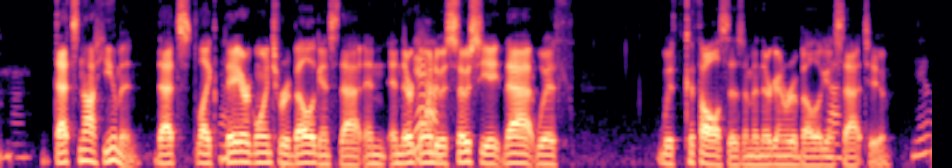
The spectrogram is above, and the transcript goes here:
mm-hmm. that's not human. That's like they are going to rebel against that and and they're going to associate that with with catholicism and they're going to rebel against that too Yeah.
